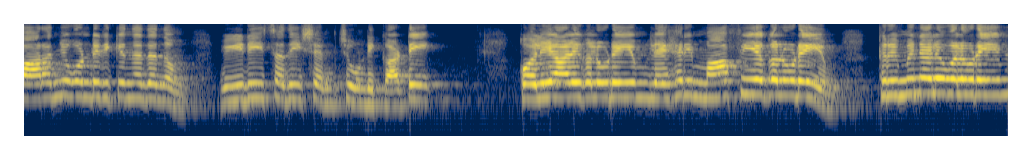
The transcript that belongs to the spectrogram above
പറഞ്ഞുകൊണ്ടിരിക്കുന്നതെന്നും വി ഡി സതീശൻ ചൂണ്ടിക്കാട്ടി. കൊലയാളികളുടെയും ലഹരി മാഫിയകളുടെയും ക്രിമിനലുകളുടെയും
